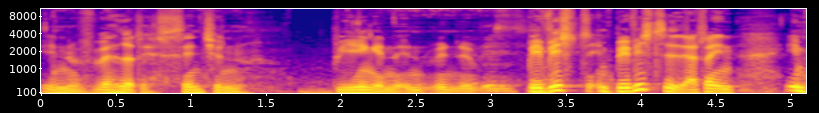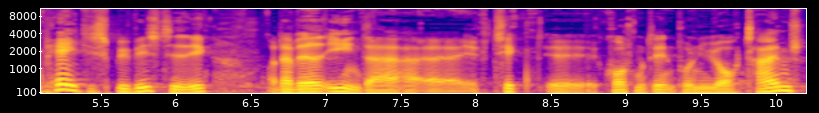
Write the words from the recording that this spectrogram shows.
en hvad hedder det, sentient being, en, en, en, bevidst, en bevidsthed, altså en empatisk bevidsthed, ikke? Og der har været en, der er arkitektkorrespondent øh, på New York Times,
